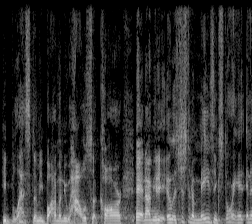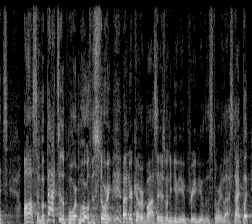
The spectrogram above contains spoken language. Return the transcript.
he blessed him. He bought him a new house, a car. And I mean, it, it was just an amazing story. And, and, it's awesome. But back to the moral of the story undercover boss. I just want to give you a preview of the story last night. But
